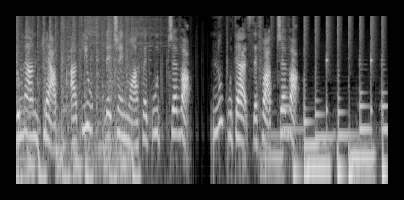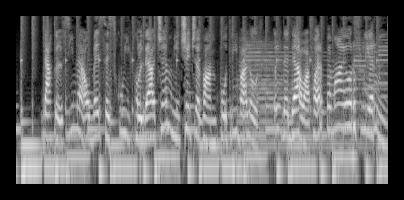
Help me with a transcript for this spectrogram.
Lumea întreabă, Atiu, de ce nu a făcut ceva? Nu putea să fac ceva. Dacă îl simeau Besescu i coldea ce mice ceva împotriva lor, îl dădeau afară pe Maior fluierând.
